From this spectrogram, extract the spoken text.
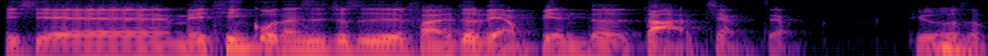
一些没听过，但是就是反正这两边的大将这样，比如说什么，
